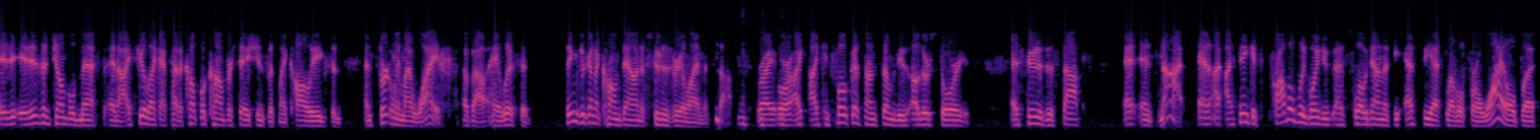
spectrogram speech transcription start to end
it, it is a jumbled mess, and I feel like I've had a couple conversations with my colleagues and and certainly my wife about, hey, listen, things are going to calm down as soon as realignment stops, right? or I, I can focus on some of these other stories as soon as it stops, and, and it's not. And I, I think it's probably going to slow down at the FBS level for a while, but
